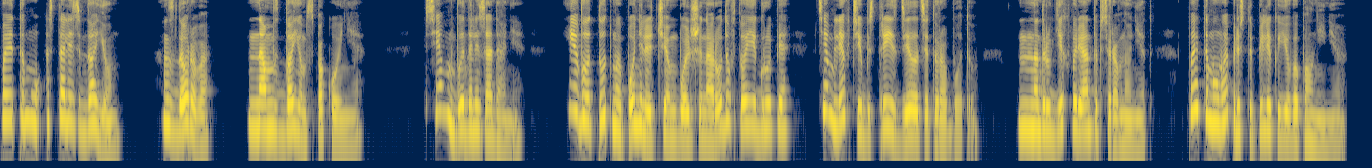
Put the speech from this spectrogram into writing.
поэтому остались вдвоем. Здорово. Нам вдвоем спокойнее. Всем выдали задание. И вот тут мы поняли, чем больше народу в твоей группе, тем легче и быстрее сделать эту работу. На других вариантов все равно нет. Поэтому мы приступили к ее выполнению.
